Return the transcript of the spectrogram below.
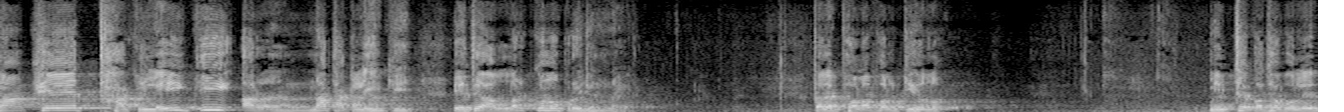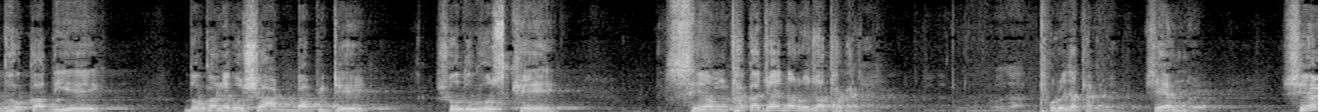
না খেয়ে থাকলেই কি আর না থাকলেই কি, এতে আল্লাহর কোনো প্রয়োজন নাই। তাহলে ফলাফল কি হলো? মিথ্যে কথা বলে ধোকা দিয়ে দোকানে বসে আড্ডা পিটে, সুদ ঘুষ খেয়ে, শ্যাম থাকা যায় না, রোজা থাকা যায়? রোজা থাকা যায়? শ্যাম নয়। শ্যাম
